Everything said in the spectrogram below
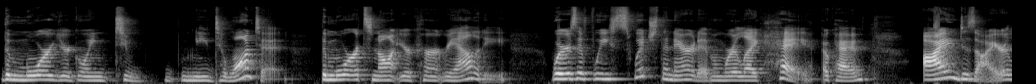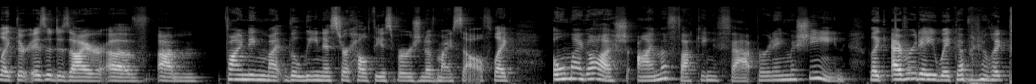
the more you're going to need to want it, the more it's not your current reality. Whereas if we switch the narrative and we're like, hey, okay, I desire, like there is a desire of um, finding my the leanest or healthiest version of myself. Like, oh my gosh, I'm a fucking fat burning machine. Like every day you wake up and you're like,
